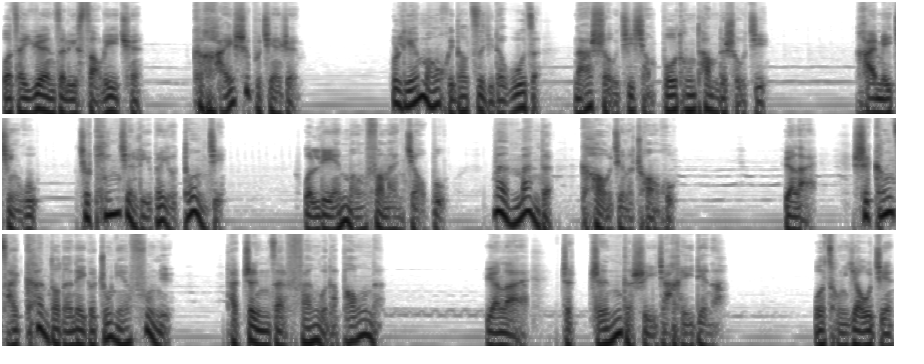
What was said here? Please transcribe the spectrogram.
我在院子里扫了一圈，可还是不见人。我连忙回到自己的屋子，拿手机想拨通他们的手机，还没进屋，就听见里边有动静。我连忙放慢脚步，慢慢的靠近了窗户。原来。是刚才看到的那个中年妇女，她正在翻我的包呢。原来这真的是一家黑店呐！我从腰间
